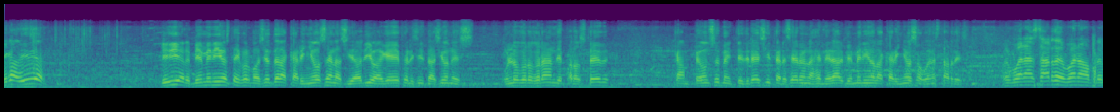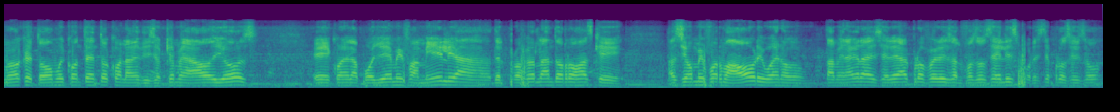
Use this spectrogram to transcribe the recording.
Venga, Didier. Didier, bienvenido a esta información de la cariñosa en la ciudad de Ibagué. Felicitaciones. Un logro grande para usted. Campeón sub-23 y tercero en la general. Bienvenido a la cariñosa. Buenas tardes. Muy buenas tardes. Bueno, primero que todo, muy contento con la bendición que me ha dado Dios, eh, con el apoyo de mi familia, del profe Orlando Rojas, que ha sido mi formador. Y bueno, también agradecerle al profe Luis Alfonso Celis por este proceso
